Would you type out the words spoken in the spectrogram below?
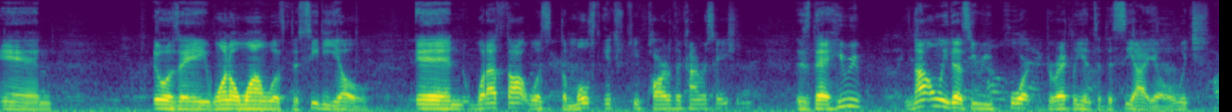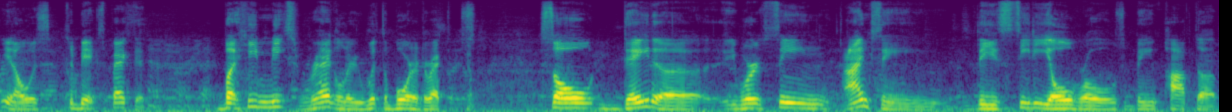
and it was a one-on-one with the CDO. And what I thought was the most interesting part of the conversation is that he not only does he report directly into the CIO, which you know is to be expected, but he meets regularly with the board of directors. Yep. So data, we're seeing, I'm seeing these CDO roles being popped up,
